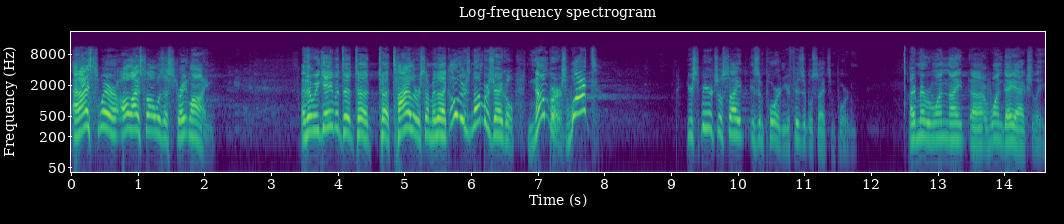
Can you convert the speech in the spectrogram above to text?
And I swear, all I saw was a straight line. And then we gave it to, to, to Tyler or something. They're like, oh, there's numbers there. I go, numbers? What? Your spiritual sight is important. Your physical sight's important. I remember one night, uh, one day actually,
